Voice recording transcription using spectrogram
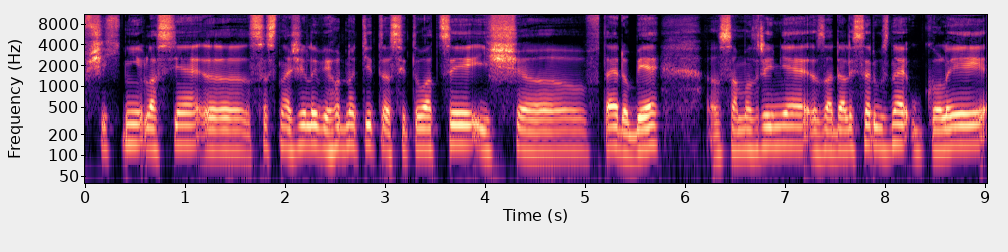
všichni vlastně eh, se snažili vyhodnotit situaci již eh, v té době. Samozřejmě zadali se různé úkoly.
